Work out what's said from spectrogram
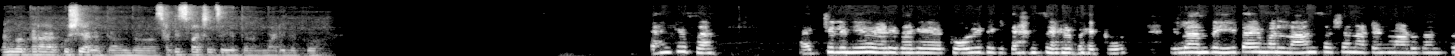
ನನ್ಗೊಂಥರ ಖುಷಿ ಆಗುತ್ತೆ ಒಂದು ಸ್ಯಾಟಿಸ್ಫ್ಯಾಕ್ಷನ್ ಸಿಗುತ್ತೆ ನಾನು ಮಾಡಿದ್ದಕ್ಕೂ ಥ್ಯಾಂಕ್ ಯು ಸರ್ ಆಕ್ಚುಲಿ ನೀವು ಹೇಳಿದಾಗೆ ಕೋವಿಡ್ ಥ್ಯಾಂಕ್ಸ್ ಹೇಳ್ಬೇಕು. ಇಲ್ಲ ಅಂದ್ರೆ ಈ ಟೈಮಲ್ಲಿ ನಾನ್ ಸೆಷನ್ ಅಟೆಂಡ್ ಮಾಡೋದಂತೂ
